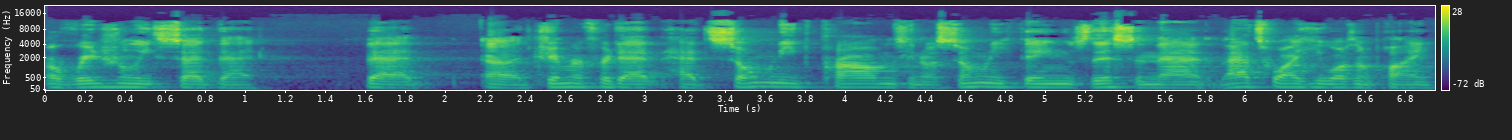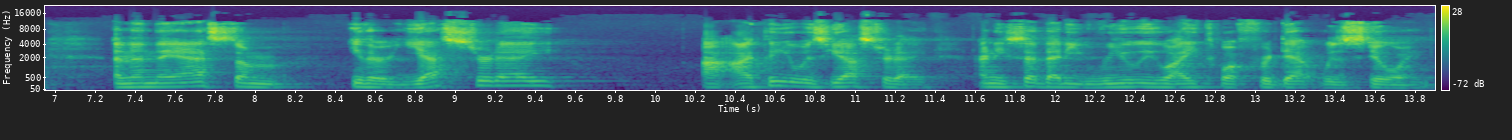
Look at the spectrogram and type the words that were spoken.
originally said that that uh, Jimmer Fredette had so many problems, you know, so many things, this and that. That's why he wasn't playing. And then they asked him either yesterday, I, I think it was yesterday, and he said that he really liked what Fredette was doing.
